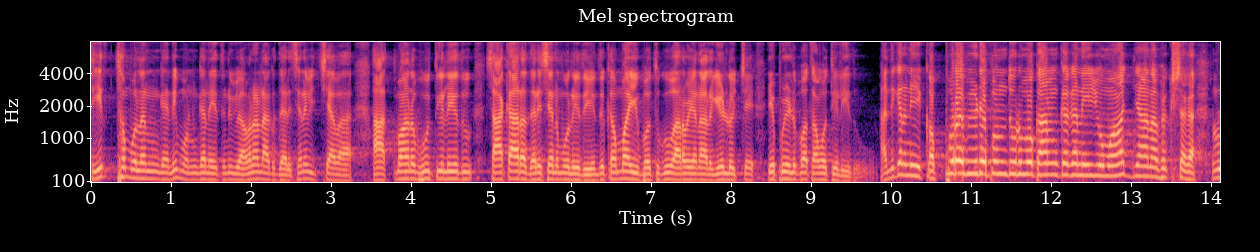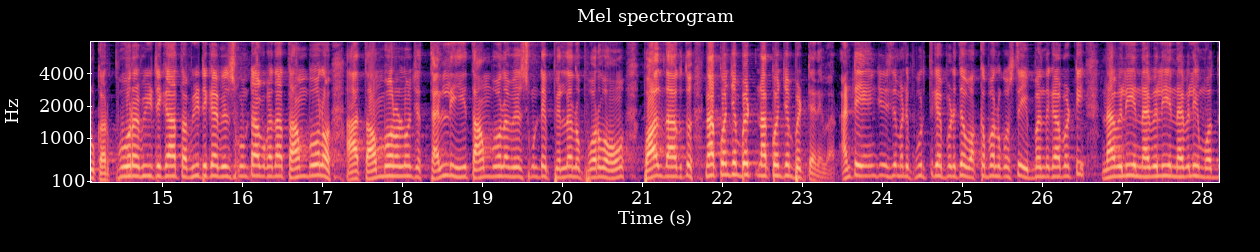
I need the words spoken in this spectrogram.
తీర్థములను గని మున్గనైతే నువ్వు ఎవరైనా నాకు దర్శనం ఇచ్చావా ఆత్మానుభూతి లేదు సాకార దర్శనము లేదు. ఎందుకమ్మా ఈ బతుకు అరవై నాలుగేళ్ళు వచ్చే ఎప్పుడు వెళ్ళిపోతామో తెలియదు అందుకని నీ కర్పూర వీడ పొందుడుము కానుకగా నీయుమా జ్ఞాన భిక్షగా. నువ్వు కర్పూర వీటిగా త- వీటిగా వేసుకుంటావు కదా తాంబూలం. ఆ తాంబూలం నుంచి తల్లి తాంబూలం వేసుకుంటే పిల్లలు పూర్వం పాలు తాగుతూ నాకు కొంచెం పెట్టి నాకు కొంచెం పెట్టానేవారు అంటే ఏం చేసేది? మళ్ళీ పూర్తిగా పెడితే ఒక్క పలుకు వస్తే ఇబ్బంది కాబట్టి నవిలి నవిలి నవిలి మొద్ద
